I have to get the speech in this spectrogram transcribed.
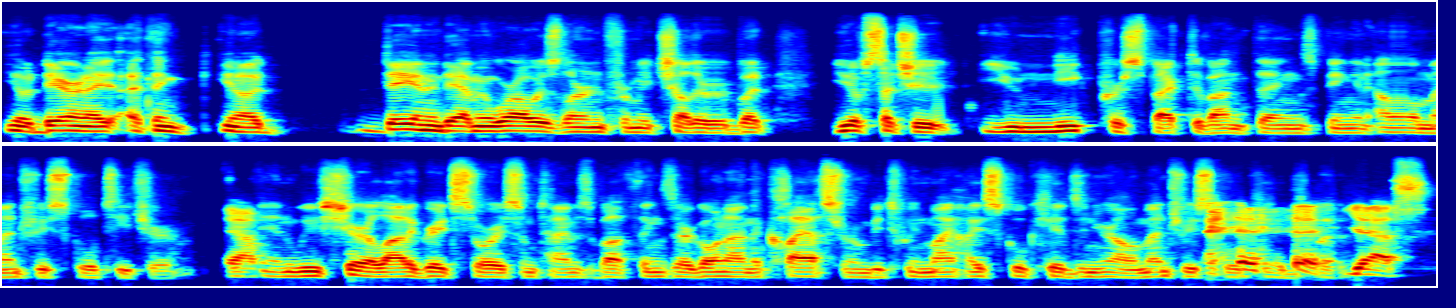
you know, Darren, I, I think you know, day in and day. I mean, we're always learning from each other, but you have such a unique perspective on things being an elementary school teacher. Yeah. And we share a lot of great stories sometimes about things that are going on in the classroom between my high school kids and your elementary school kids. Yes.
